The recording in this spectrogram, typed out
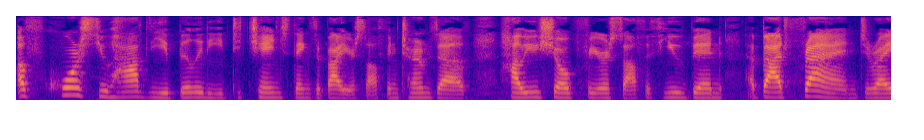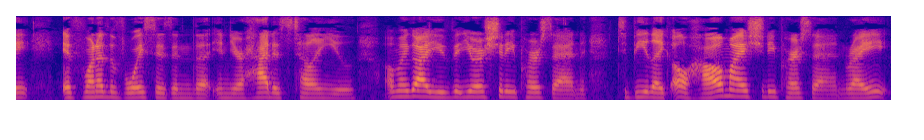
of course, you have the ability to change things about yourself in terms of how you show up for yourself. If you've been a bad friend, right? If one of the voices in the in your head is telling you, "Oh my God, you've been, you're a shitty person," to be like, "Oh, how am I a shitty person?" Right?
